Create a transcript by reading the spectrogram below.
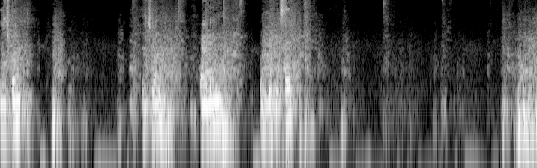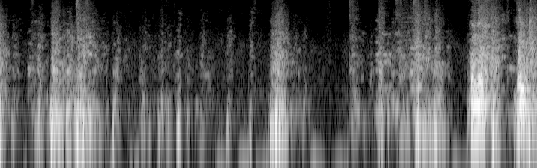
H1 H1 padding 20 pixel color white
